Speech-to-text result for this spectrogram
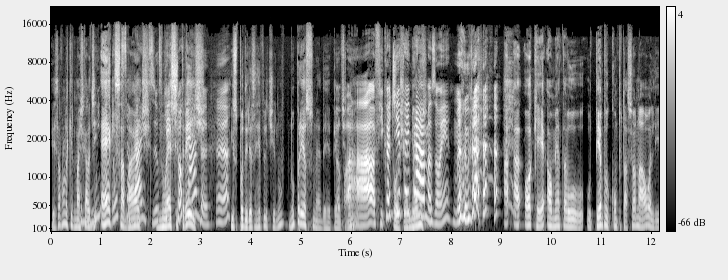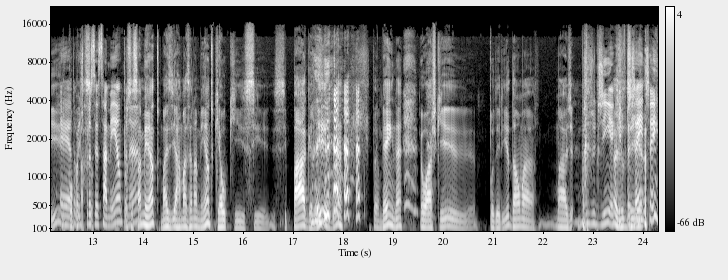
ele está falando aqui de uma escala de exabytes no S3. É. Isso poderia se refletir no, no, preço, né? De repente. Né? Ah, fica a dica Poxa, aí é para a Amazon, hein? a, a, ok, aumenta o, o, tempo computacional ali. É, de processamento, processamento, né? mas e armazenamento, que é o que se, se paga ali, né? Também, né? Eu acho que poderia dar uma. Uma, uma ajudinha aqui ajudinha. pra gente, hein?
